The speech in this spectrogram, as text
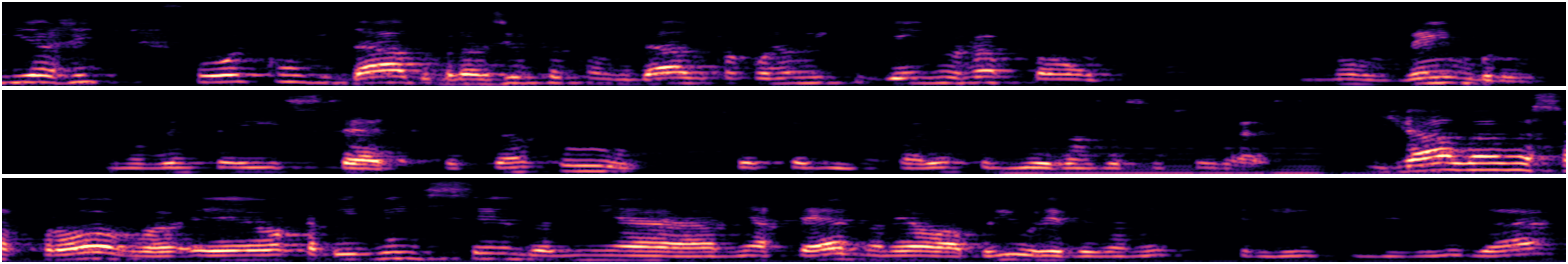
E a gente foi convidado, o Brasil foi convidado para correr um Ikiden no Japão, em novembro de 97, portanto, cerca de 40 dias antes da São Silvestre. Já lá nessa prova, é, eu acabei vencendo a minha, minha perna, né, eu abri o revezamento, entreguei em primeiro lugar,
